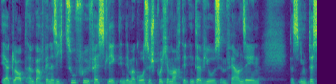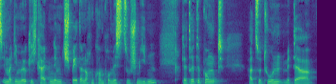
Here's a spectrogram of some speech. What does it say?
er glaubt einfach, wenn er sich zu früh festlegt, indem er große Sprüche macht in Interviews, im Fernsehen, dass ihm das immer die Möglichkeit nimmt, später noch einen Kompromiss zu schmieden. Der dritte Punkt hat zu tun mit der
